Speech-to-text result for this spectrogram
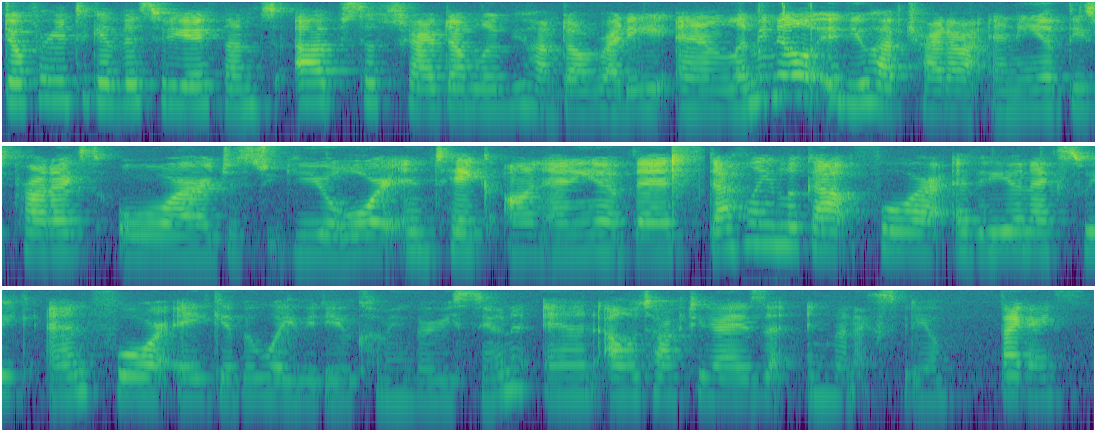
Don't forget to give this video a thumbs up, subscribe down below if you haven't already, and let me know if you have tried out any of these products or just your intake on any of this. Definitely look out for a video next week and for a giveaway video coming very soon, and I will talk to you guys in my next video. Bye guys!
